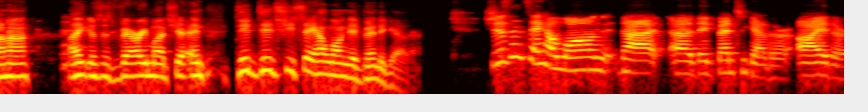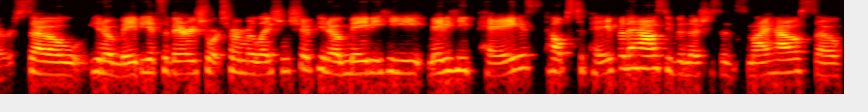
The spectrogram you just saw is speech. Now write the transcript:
Uh huh. I think this is very much. And did did she say how long they've been together? She doesn't say how long that uh, they've been together either. So you know, maybe it's a very short-term relationship. You know, maybe he maybe he pays helps to pay for the house, even though she said it's my house. So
